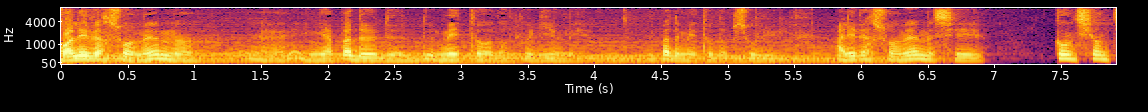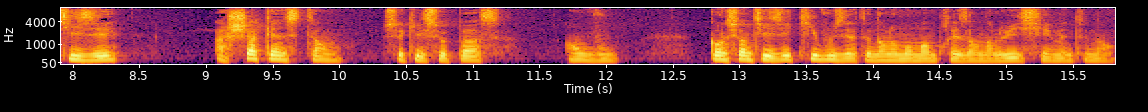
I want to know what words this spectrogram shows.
Pour aller vers soi-même, il n'y a pas de, méthode, entre guillemets. Il n'y a pas de méthode absolue. Aller vers soi-même, c'est conscientiser à chaque instant ce qu'il se passe en vous. Conscientiser qui vous êtes dans le moment présent, dans le ici et maintenant.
